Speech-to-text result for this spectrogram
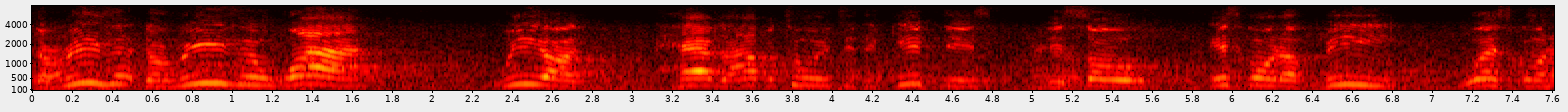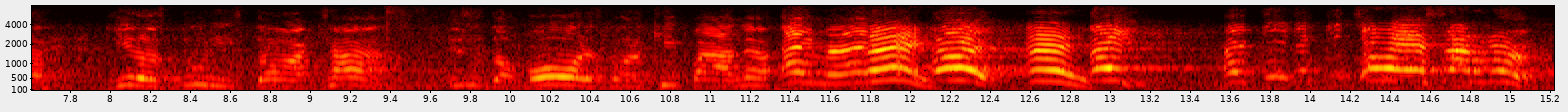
The reason the reason why we are have the opportunity to get this is so it's gonna be what's gonna get us through these dark times. This is the oil that's gonna keep our lamps. Hey man, Hey! hey, Hey! hey, hey, get, get your ass out of there.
